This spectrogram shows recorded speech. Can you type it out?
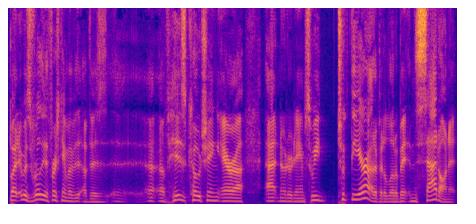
but it was really the first game of of his uh, of his coaching era at Notre Dame. So he took the air out of it a little bit and sat on it,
